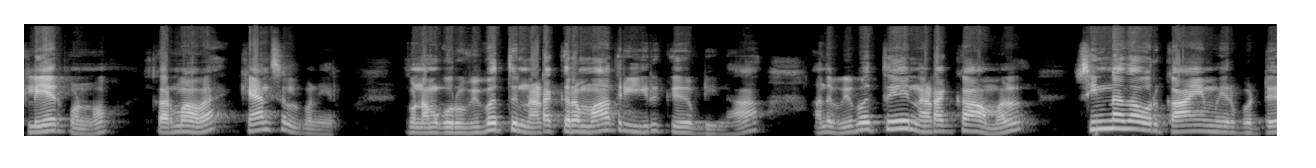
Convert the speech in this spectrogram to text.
கிளியர் பண்ணோம் கர்மாவை கேன்சல் பண்ணிடும் இப்போ நமக்கு ஒரு விபத்து நடக்கிற மாதிரி இருக்குது அப்படின்னா அந்த விபத்தே நடக்காமல் சின்னதாக ஒரு காயம் ஏற்பட்டு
